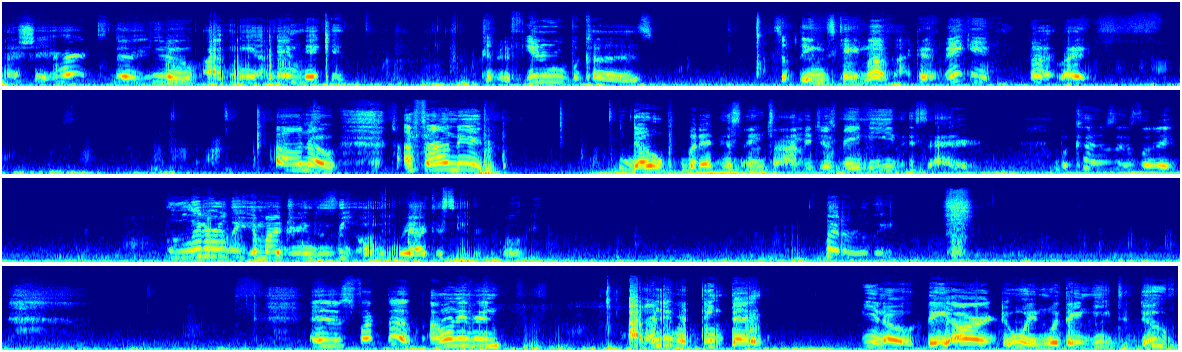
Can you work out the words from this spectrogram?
That shit hurts. That you know, I mean, I didn't make it to the funeral because some things came up. I couldn't make it, but like I don't know. I found it dope, but at the same time, it just made me even sadder because it's like literally in my dreams is the only way I can see quote. Literally. it's just fucked up. I don't even I don't even think that, you know, they are doing what they need to do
